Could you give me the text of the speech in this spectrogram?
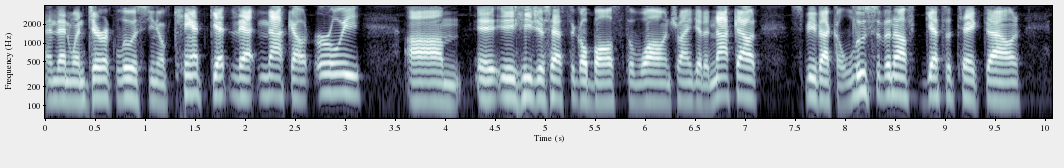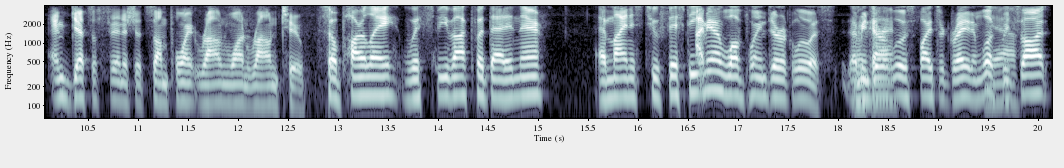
And then when Derrick Lewis, you know, can't get that knockout early, um, it- it- he just has to go balls to the wall and try and get a knockout. Spivac elusive enough, gets a takedown, and gets a finish at some point, round one, round two. So parlay with Spivac, put that in there at minus 250. I mean, I love playing Derrick Lewis. I mean, Derrick Lewis fights are great. And look, Yeah. we saw it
